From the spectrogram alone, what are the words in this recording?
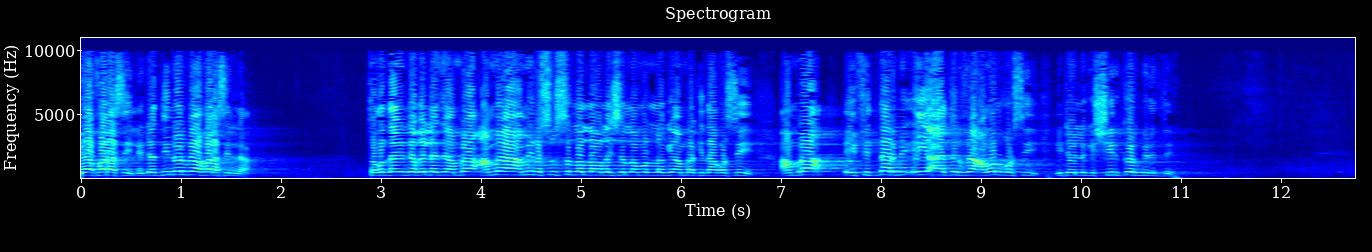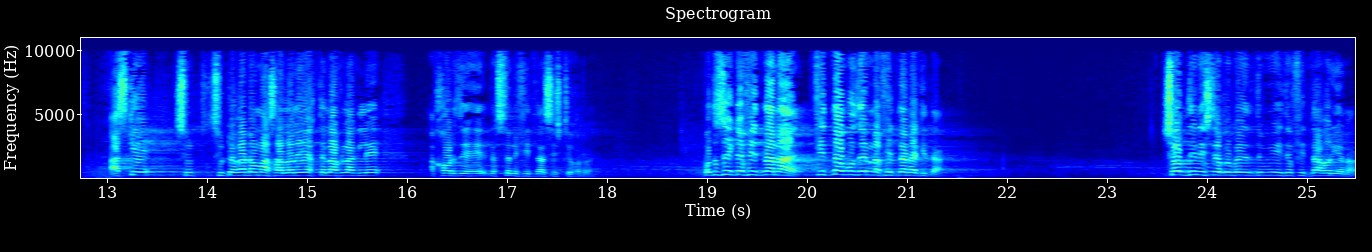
ব্যাপার আসিল এটা দিনের ব্যাপার আসিল না। তখন তাই এটা কইলা যে, আমরা আমরা, আমি রসুল সাল্লাহ আলাইসাল্লামের লগে আমরা কিতা করছি? আমরা এই ফিতনার এই আয়াতের উপরে আমল করছি, এটা হইল কি শিরকর বিরুদ্ধে। আজকে ছোটখাটো মাসাল্লাহ ইখতলাফ লাগলে খরজে হে দেখছেন ফিতনা সৃষ্টি করা অথচ এটা ফিতনা নাই। ফিতনা বুঝেন না, ফিতনাটা কিতা সব জিনিসটা তুমি ফিতনা করিও না।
